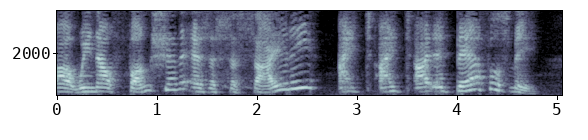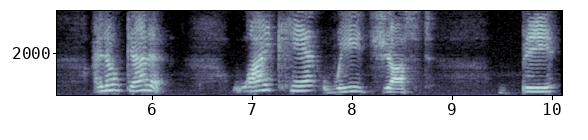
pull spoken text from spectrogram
uh, we now function as a society? I, I, I, it baffles me. I don't get it. Why can't we just be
